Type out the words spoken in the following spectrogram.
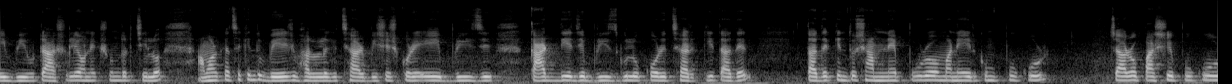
এই ভিউটা আসলে অনেক সুন্দর ছিল। আমার কাছে কিন্তু বেশ ভালো লেগেছে। আর বিশেষ করে এই ব্রিজ কাঠ দিয়ে যে ব্রিজগুলো করেছে আর কি তাদের তাদের কিন্তু সামনে পুরো মানে এরকম পুকুর, চারোপাশে পুকুর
